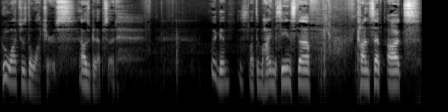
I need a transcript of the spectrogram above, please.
Who watches the Watchers? That was a good episode. Again, just lots of behind the scenes stuff, concept arts,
